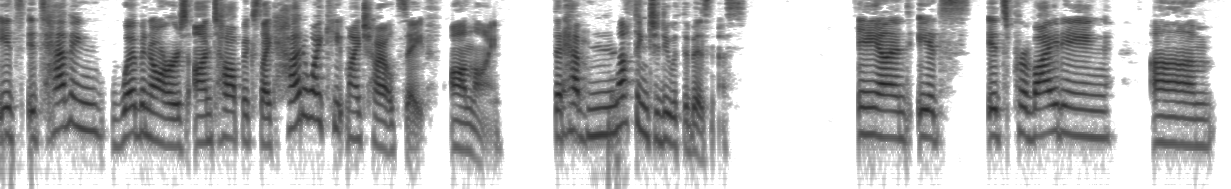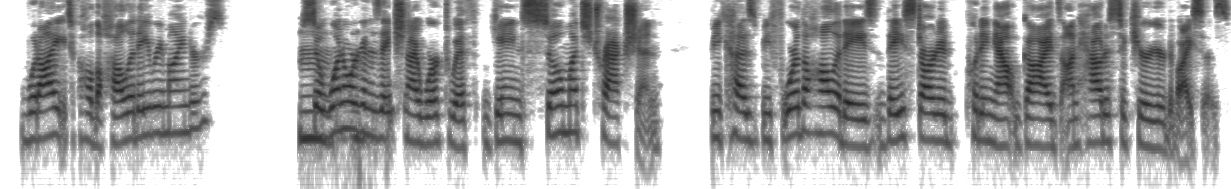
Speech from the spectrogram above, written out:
it's it's having webinars on topics like how do I keep my child safe online? that have nothing to do with the business. And it's, it's providing, um, what I like to call the holiday reminders. Mm-hmm. So one organization I worked with gained so much traction because before the holidays, they started putting out guides on how to secure your devices.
